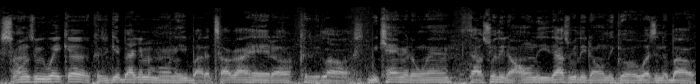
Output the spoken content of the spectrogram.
As soon as we wake up, because we get back in the morning, he about to talk our head off because we lost. We came here to win. That was really the only. That's really the only goal. It wasn't about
